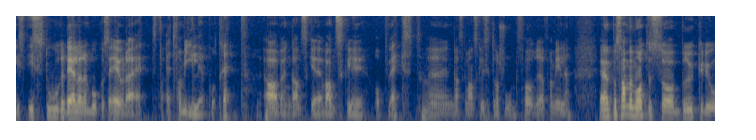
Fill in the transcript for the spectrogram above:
i, i, store deler av den boka så er jo det et, et familieportrett av en ganske vanskelig oppvekst. Mm. Eh, en ganske vanskelig situasjon for uh, familien. Uh, på samme måte så bruker du jo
